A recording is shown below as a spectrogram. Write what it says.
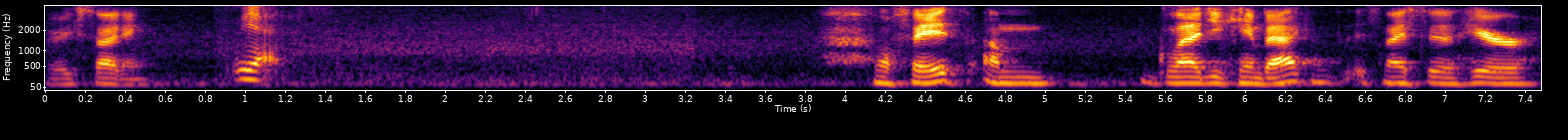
Very exciting. Yes. Well, Faith, I'm glad you came back. It's nice to hear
